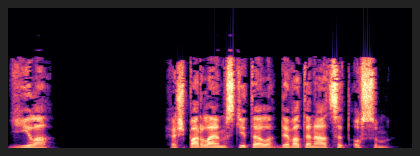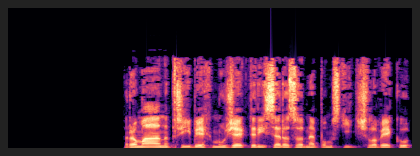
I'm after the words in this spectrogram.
Díla Chašparlé mstitel 1908 Román Příběh muže, který se rozhodne pomstít člověku,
